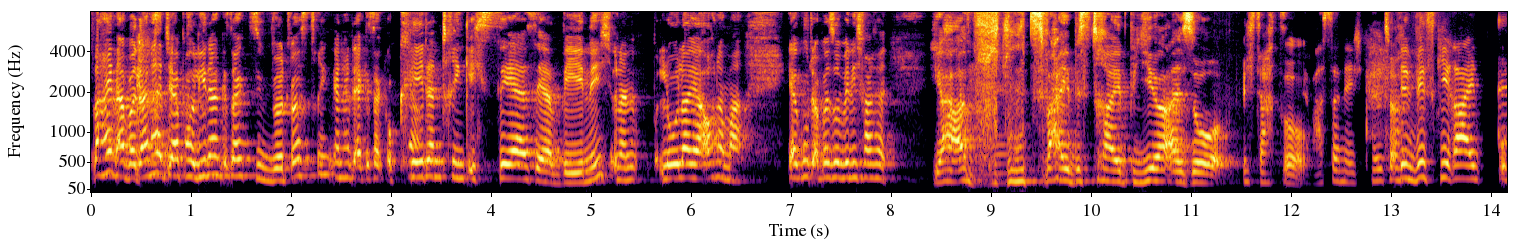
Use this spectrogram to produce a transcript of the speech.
Nein, aber dann hat ja Paulina gesagt, sie wird was trinken. Dann hat er gesagt, okay, ja. dann trinke ich sehr, sehr wenig. Und dann Lola ja auch nochmal, ja gut, aber so wenig was. Ja, pff, du zwei bis drei Bier, also ich dachte so. Ja, was da nicht. Alter. Den Whisky rein. Oh.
